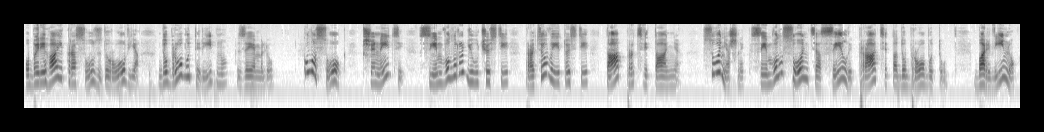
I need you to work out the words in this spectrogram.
оберігає красу, здоров'я, добробут рідну землю. Колосок пшениці символ родючості, працьовитості та процвітання. Соняшник символ сонця, сили, праці та добробуту. Барвінок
